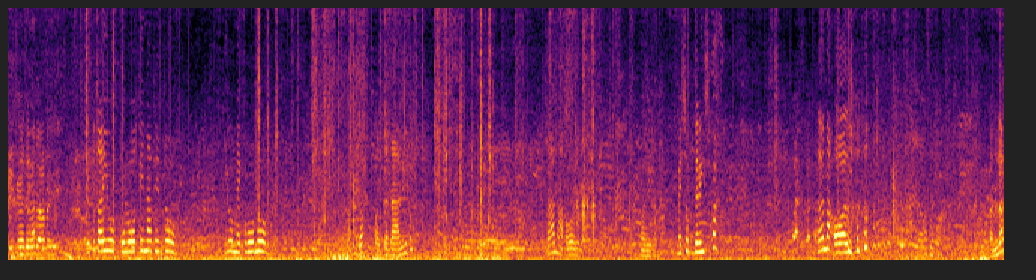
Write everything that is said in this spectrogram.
diba? Ito tayo, pulutin natin to. Yun, may chronor. Diba? Pagkadami oh. Sana all. Oh, diba? May soft drinks pa. Sana all. diba? Ala.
